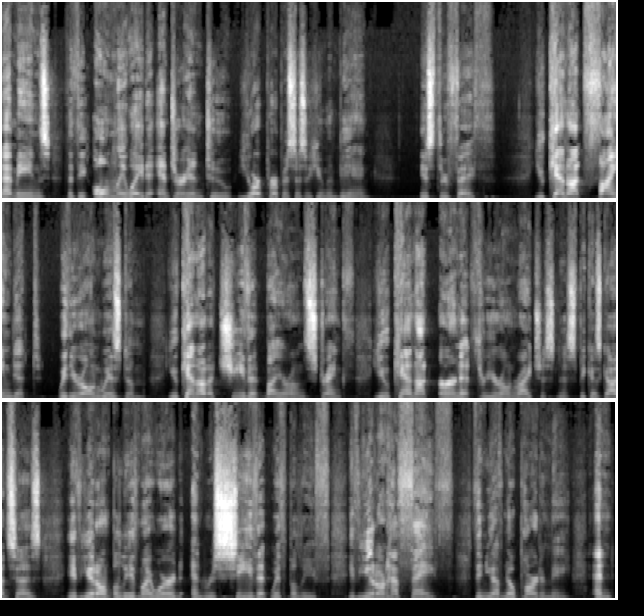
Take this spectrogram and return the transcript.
That means that the only way to enter into your purpose as a human being is through faith. You cannot find it with your own wisdom. You cannot achieve it by your own strength. You cannot earn it through your own righteousness because God says, if you don't believe my word and receive it with belief, if you don't have faith, then you have no part in me. And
